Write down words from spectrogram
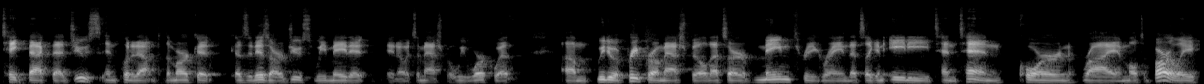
take back that juice and put it out into the market because it is our juice. We made it. You know, it's a mash bill we work with. Um, we do a pre-pro mash bill. That's our main three grain. That's like an 80, 10, 10 corn, rye, and malted barley.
